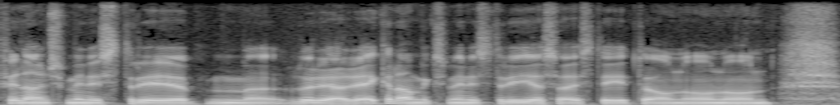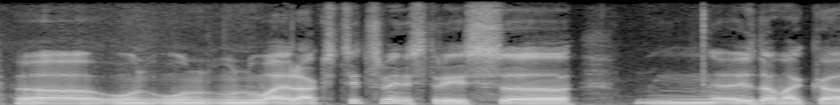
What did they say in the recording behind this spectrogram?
finanšu ministrija, tur ir arī ekonomikas ministrija iesaistīta un, un, un, uh, un, un, un vairākas citas ministrijas. Uh, es domāju, ka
